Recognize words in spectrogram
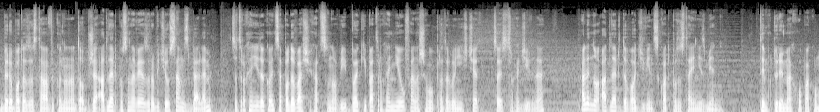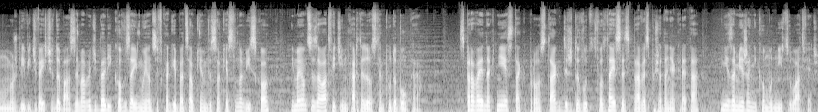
By robota została wykonana dobrze, Adler postanawia zrobić ją sam z Belem, co trochę nie do końca podoba się Hudsonowi, bo ekipa trochę nie ufa naszemu protagoniście, co jest trochę dziwne, ale no Adler dowodzi, więc skład pozostaje niezmienny. Tym, który ma chłopakom umożliwić wejście do bazy, ma być Belikow zajmujący w KGB całkiem wysokie stanowisko i mający załatwić im kartę dostępu do bunkra. Sprawa jednak nie jest tak prosta, gdyż dowództwo zdaje sobie sprawę z posiadania kreta i nie zamierza nikomu nic ułatwiać.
